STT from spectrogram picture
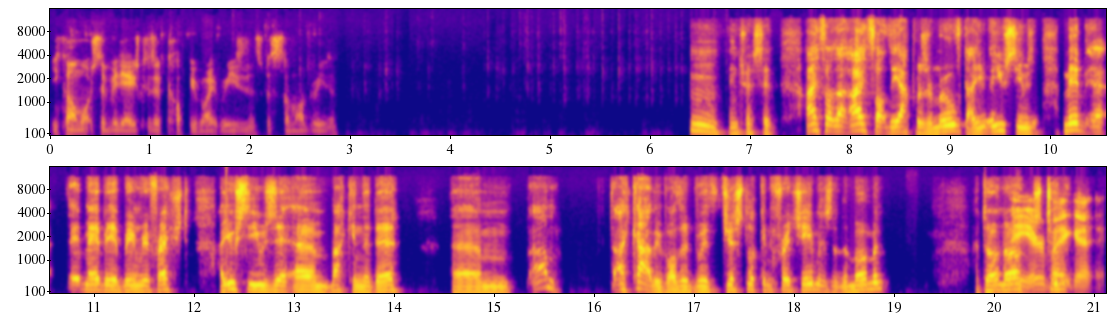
You can't watch the videos because of copyright reasons for some odd reason. Hmm, interesting. I thought that I thought the app was removed. I, I used to use. Maybe uh, it maybe have been refreshed. I used to use it um, back in the day. Um, I'm, I can't be bothered with just looking for achievements at the moment. I don't know. Hey, It's too- everybody got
